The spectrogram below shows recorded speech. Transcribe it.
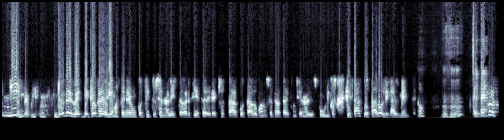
Yo creo que deberíamos tener un constitucionalista a ver si este derecho está acotado cuando se trata de funcionarios públicos, si está acotado legalmente, ¿no? está,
